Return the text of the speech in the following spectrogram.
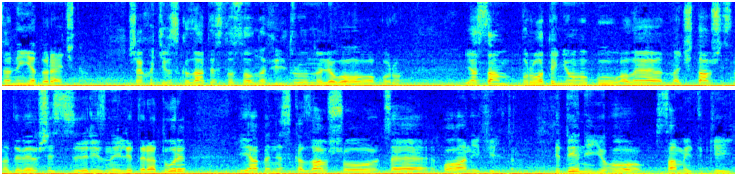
це не є доречним. Ще хотів сказати стосовно фільтру нульового опору. Я сам проти нього був, але начитавшись, надивившись різної літератури, я би не сказав, що це поганий фільтр. Єдиний його самий такий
